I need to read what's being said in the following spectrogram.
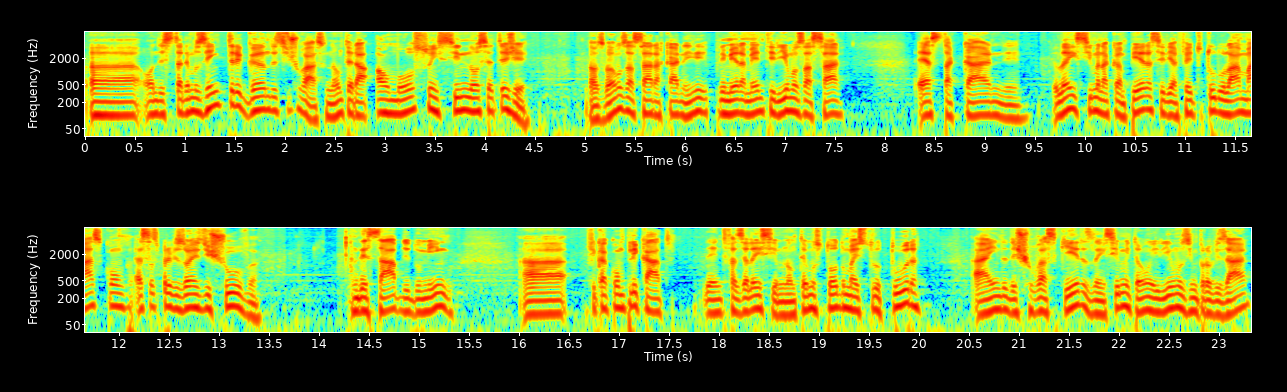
uh, onde estaremos entregando esse churrasco. Não terá almoço em si no CTG. Nós vamos assar a carne. Primeiramente, iríamos assar esta carne lá em cima na campeira, seria feito tudo lá, mas com essas previsões de chuva de sábado e domingo, uh, fica complicado de a gente fazer lá em cima. Não temos toda uma estrutura ainda de churrasqueiras lá em cima, então iríamos improvisar.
